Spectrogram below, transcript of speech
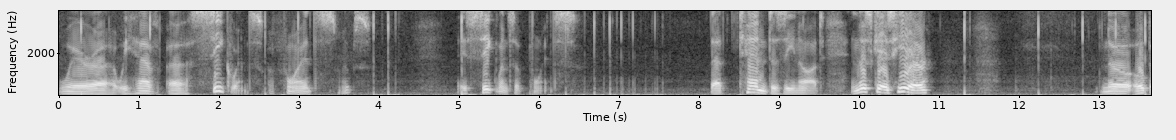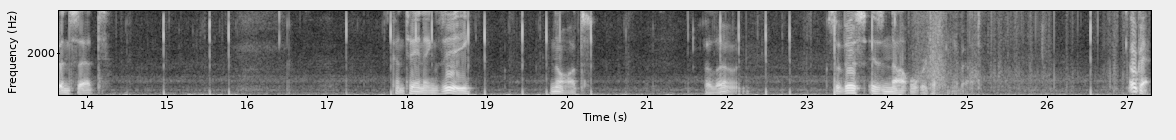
where uh, we have a sequence of points, oops, a sequence of points that tend to Z naught. In this case here, no open set containing Z naught alone. So this is not what we're talking about. Okay,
